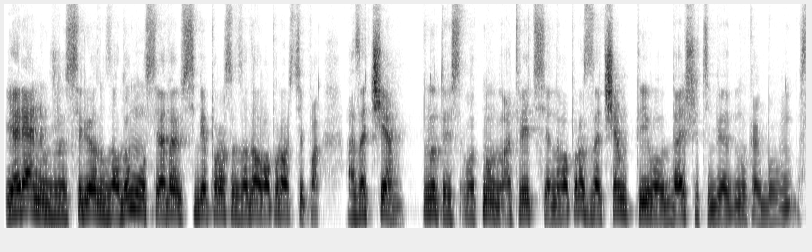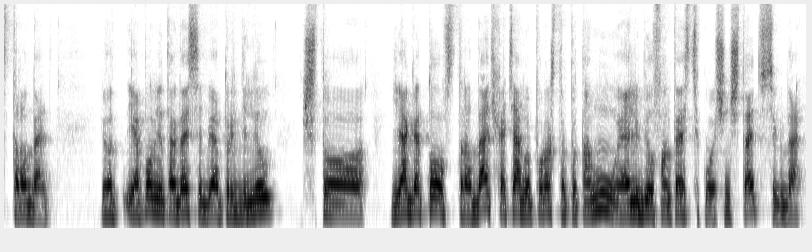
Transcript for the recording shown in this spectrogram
Я реально уже серьезно задумался, я себе просто задал вопрос, типа, а зачем? Ну, то есть, вот, ну, ответь себе на вопрос, зачем ты вот дальше тебе, ну, как бы, страдать? И вот я помню, тогда себя определил, что я готов страдать хотя бы просто потому, я любил фантастику очень читать всегда,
